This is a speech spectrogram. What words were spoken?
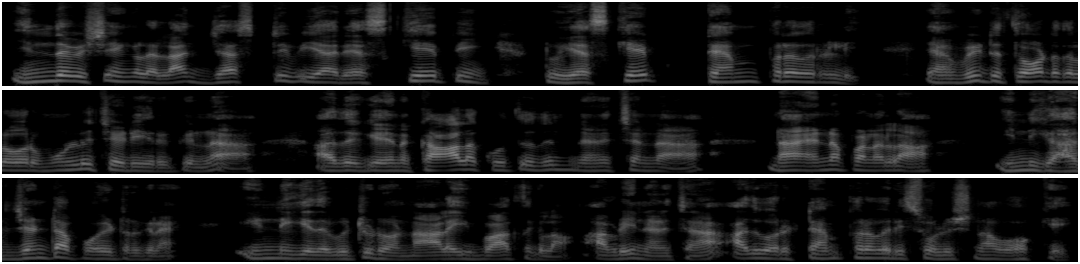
இந்த விஷயங்கள் எல்லாம் just we are escaping to escape temporarily என் வீட்டு தோட்டத்தில் ஒரு முள்ளு செடி இருக்குன்னா, அதுக்கு எனக்கு காலை குத்துதுன்னு நினச்சேன்னா நான் என்ன பண்ணலாம்? இன்னைக்கு அர்ஜெண்ட்டாக போயிட்டுருக்குறேன் இன்றைக்கி இன்னைக்கு இத விட்டுடுவோம். நாளைக்கு பார்த்துக்கலாம். அப்படின்னு நினச்சேன்னா அது ஒரு டெம்பரவரி சொல்யூஷனாக ஓகே.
